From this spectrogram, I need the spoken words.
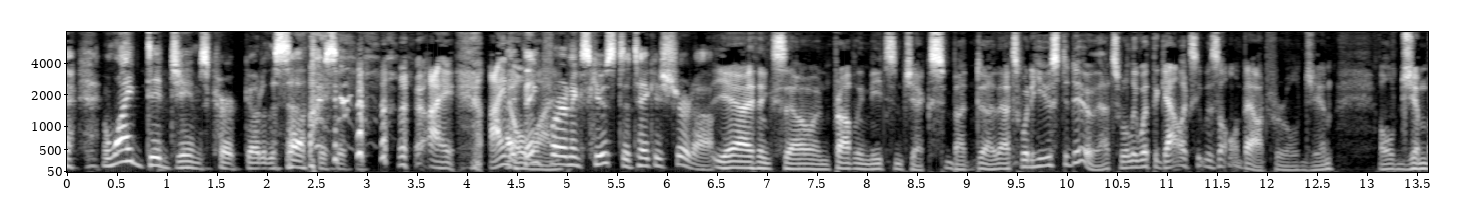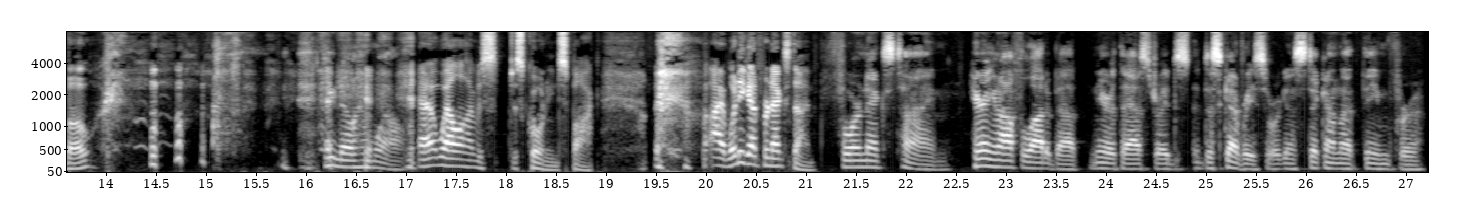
Yeah. Why did James Kirk go to the South Pacific? I I know I think why. for an excuse to take his shirt off. Yeah, I think so, and probably meet some chicks. But uh, that's what he used to do. That's really what the galaxy was all about for old Jim, old Jimbo. You know him well. Uh, well, I was just quoting Spock. all right, what do you got for next time? For next time, hearing an awful lot about near Earth asteroids discovery, so we're going to stick on that theme for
